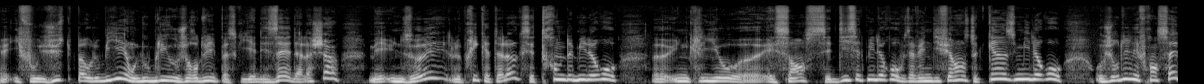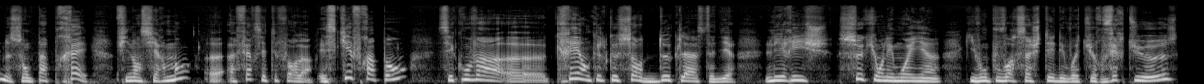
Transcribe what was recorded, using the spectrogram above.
Euh, il faut juste pas l'oublier. On l'oublie aujourd'hui parce qu'il y a des aides à l'achat. Mais une Zoé, le prix catalogue, c'est 32 000 euros. Euh, une Clio essence, c'est 17 000 euros. Vous avez une différence de 15 000 euros. Aujourd'hui, les Français ne sont pas prêts financièrement à faire cet effort-là. Et ce qui est frappant, c'est qu'on va créer en quelque sorte deux classes, c'est-à-dire les riches, ceux qui ont les moyens, qui vont pouvoir s'acheter des voitures vertueuses,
